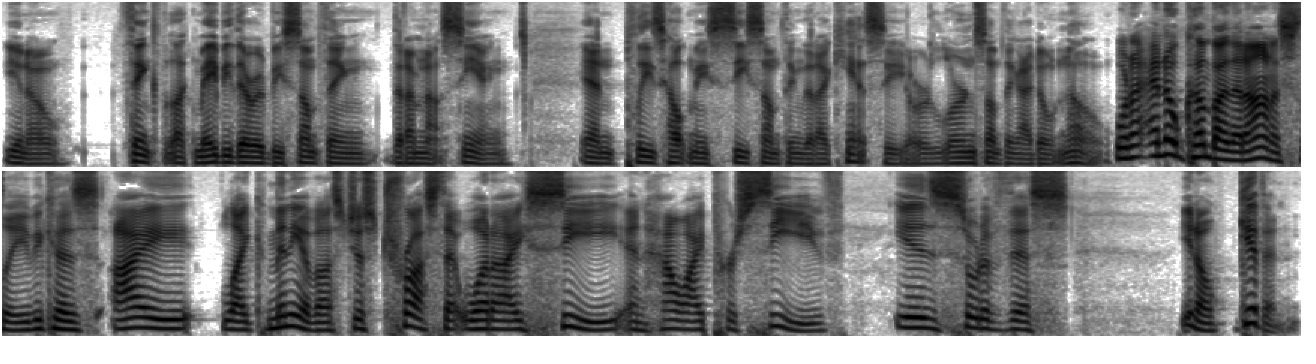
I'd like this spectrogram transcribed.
you know, think like maybe there would be something that I'm not seeing and please help me see something that I can't see or learn something I don't know. Well, I I don't come by that honestly because I, like many of us, just trust that what I see and how I perceive is sort of this, you know, given.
